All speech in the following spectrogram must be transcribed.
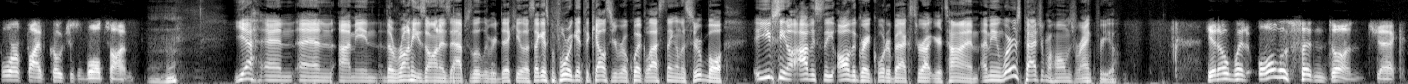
four or five coaches of all time. Mm-hmm. Yeah, and and I mean the run he's on is absolutely ridiculous. I guess before we get to Kelce, real quick, last thing on the Super Bowl, you've seen obviously all the great quarterbacks throughout your time. I mean, where does Patrick Mahomes rank for you? You know, when all is said and done, Jack,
